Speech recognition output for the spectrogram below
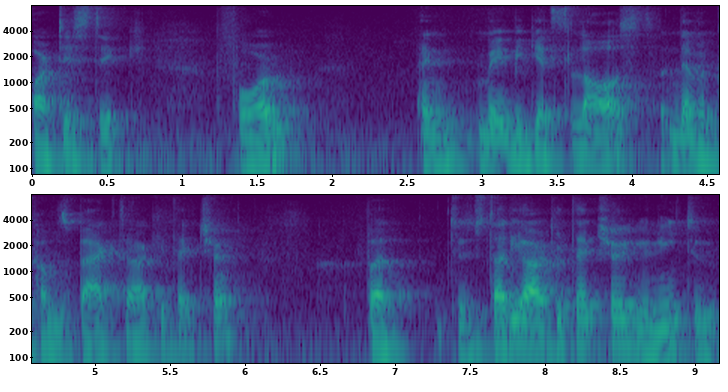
artistic form and maybe gets lost, never comes back to architecture. But to study architecture, you need to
